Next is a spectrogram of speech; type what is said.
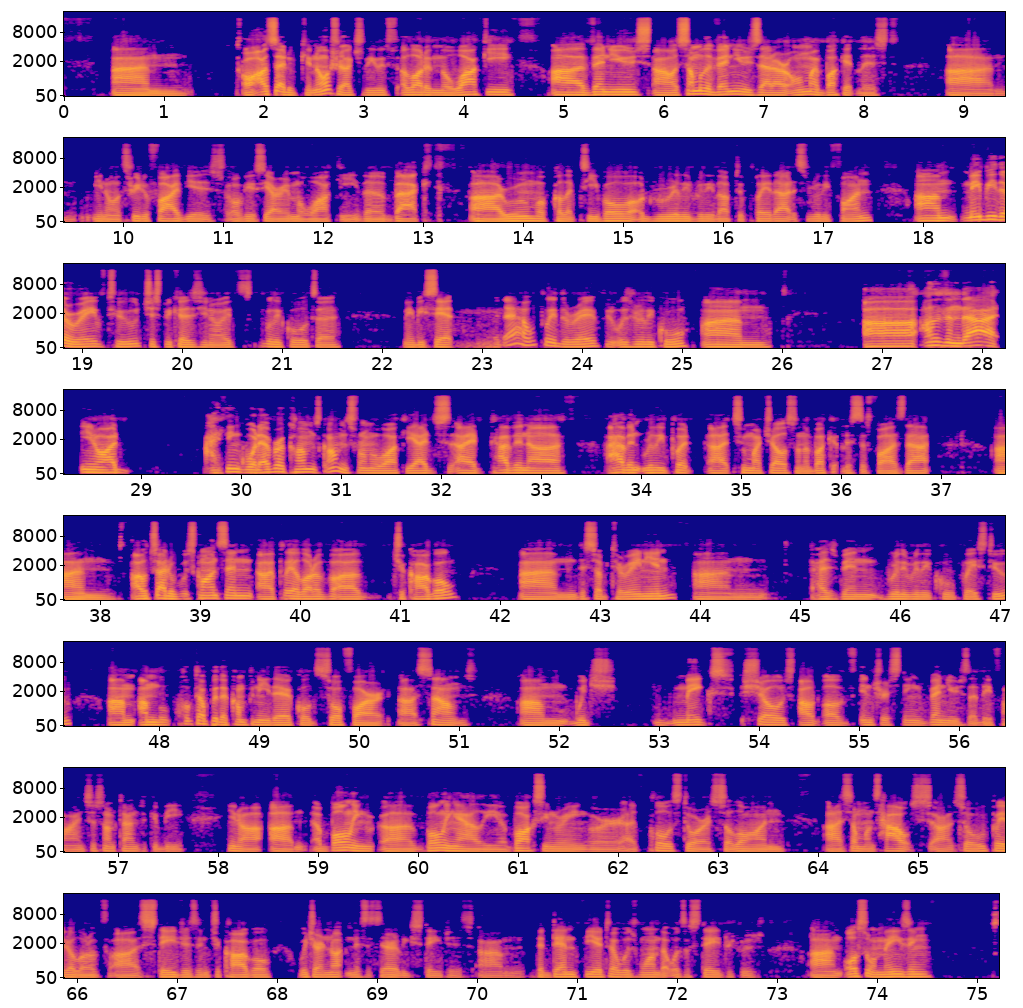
um, or outside of Kenosha, actually, with a lot of Milwaukee uh, venues. Uh, some of the venues that are on my bucket list, um, you know, three to five years, obviously, are in Milwaukee. The back uh, room of Colectivo, I'd really, really love to play that. It's really fun. Um, maybe the rave too, just because you know it's really cool to maybe say it. But yeah, we played the rave. It was really cool. Um, uh, other than that, you know, I I think whatever comes comes from Milwaukee. I just, I haven't uh I haven't really put uh, too much else on the bucket list as far as that. Um, outside of Wisconsin, I play a lot of uh, Chicago. Um, the Subterranean um, has been really really cool place too. Um, I'm hooked up with a company there called Sofar uh, Sounds, um, which makes shows out of interesting venues that they find. So sometimes it could be, you know, um, a bowling uh, bowling alley, a boxing ring, or a clothes store, a salon, uh, someone's house. Uh, so we played a lot of uh, stages in Chicago, which are not necessarily stages. Um, the Den Theater was one that was a stage, which was um, also amazing.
